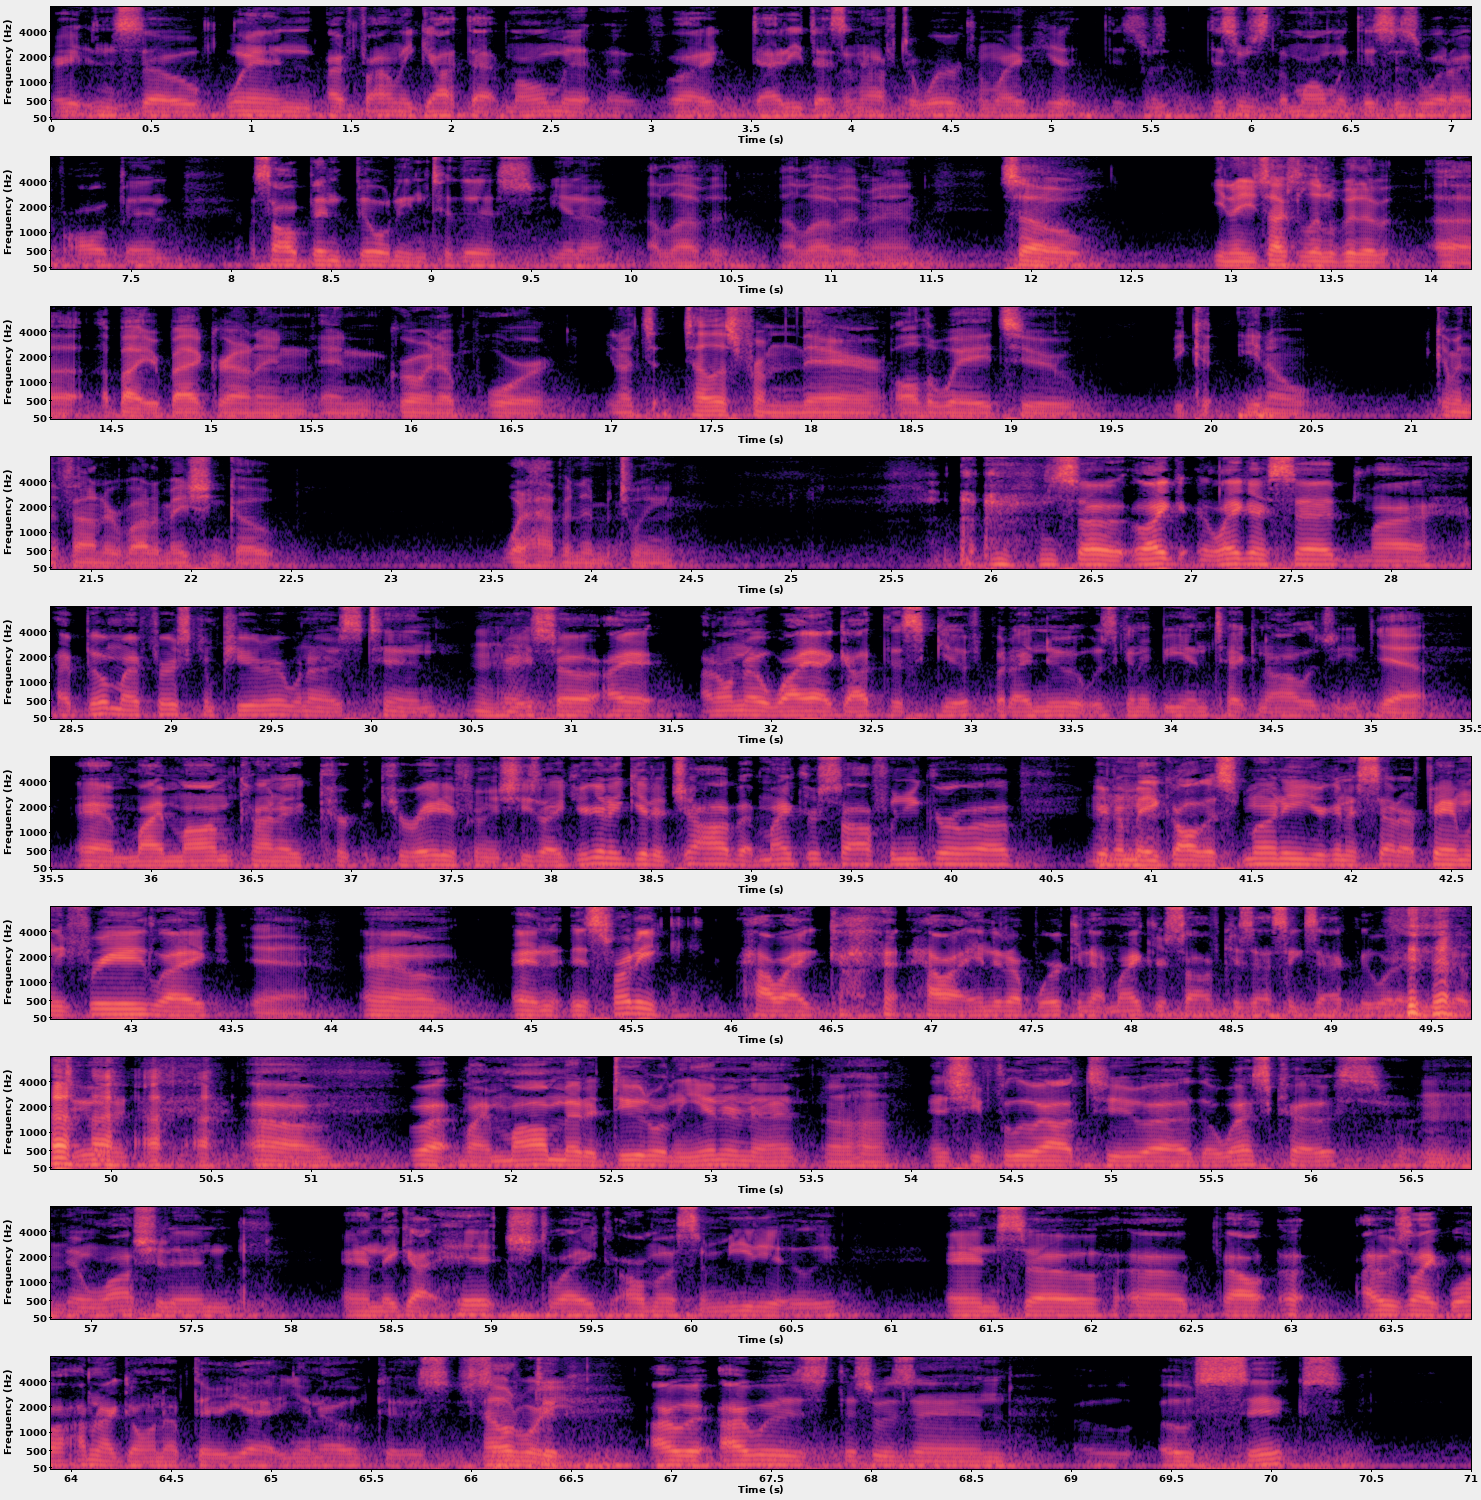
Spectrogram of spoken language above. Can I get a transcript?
Right. And so when I finally got that moment of like, daddy doesn't have to work, I'm like, yeah, this was, this was the moment. This is what I've all been, it's all been building to this, you know? I love it. I love it, man. So, you know, you talked a little bit of, uh, about your background and, and growing up poor. You know, t- tell us from there all the way to, beca- you know, becoming the founder of Automation Goat. What happened in between? so like like I said, my I built my first computer when I was 10 Mhm. right? So I I don't know why I got this gift, but I knew it was going to be in technology. Yeah. And my mom kind of cur- curated for me. She's like, "You're going to get a job at Microsoft when you grow up. You're going Mhm. to make all this money. You're going to set our family free." Like, Yeah. um, and it's funny how I got, how I ended up working at Microsoft because that's exactly what I ended up doing. Um, but my mom met a dude on the internet Uh huh. and she flew out to uh, the West Coast Mhm. in Washington, and they got hitched like almost immediately. And so uh, about, uh, I was like, well, I'm not going up there yet, you know, because How old were you? I, w- I was. This was in oh- 06,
